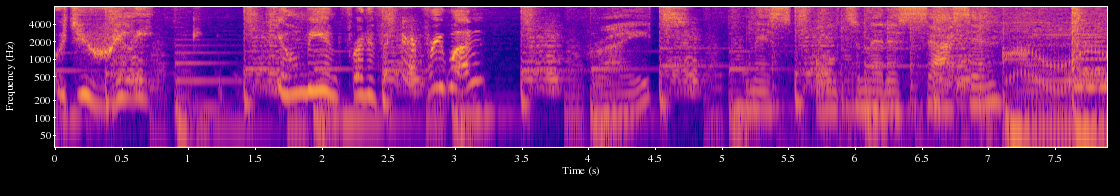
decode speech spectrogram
Would you really kill me in front of everyone? Right, Miss Ultimate Assassin?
